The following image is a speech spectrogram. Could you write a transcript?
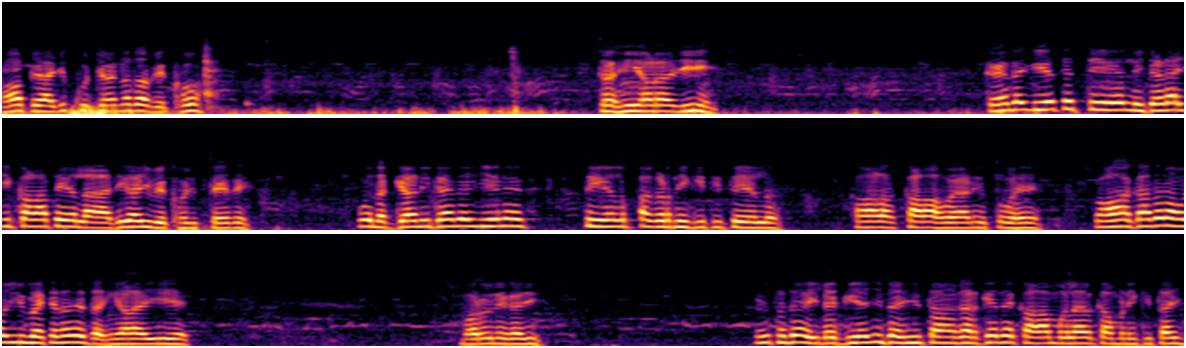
ਆ ਪਿਆ ਜੀ ਕੁੱਜਾ ਇਹਨਾਂ ਦਾ ਵੇਖੋ। ਦਹੀਂ ਵਾਲਾ ਜੀ। ਕਹਿੰਦੇ ਜੀ ਇਹ ਤੇ ਤੇਲ ਨਹੀਂ ਚੜਿਆ ਜੀ, ਕਾਲਾ ਤੇਲ ਲਾਇਆ ਸੀਗਾ ਜੀ, ਵੇਖੋ ਜਿੱਤੇ ਤੇ। ਉਹ ਲੱਗਿਆ ਨਹੀਂ, ਕਹਿੰਦੇ ਜੀ ਇਹਨੇ ਤੇਲ ਪਕੜ ਨਹੀਂ ਕੀਤੀ, ਤੇਲ। ਕਾਲਾ ਕਾਲਾ ਹੋਇਆ ਨਹੀਂ ਉਤੋਂ ਇਹ। ਕਾਲਾ ਕਾਹਦਾ ਨਾ ਜੀ, ਵਿੱਚ ਤਾਂ ਦਹੀਂ ਵਾਲਾ ਜੀ ਇਹ। ਮਾਰੋ ਨਿਕਾ ਜੀ। ਇਹ ਥਦਈ ਲੱਗੀ ਆ ਜੀ ਦਹੀਂ, ਤਾਂ ਕਰਕੇ ਤੇ ਕਾਲਾ ਮਗਲੈਲ ਕੰਮ ਨਹੀਂ ਕੀਤਾ ਜੀ।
